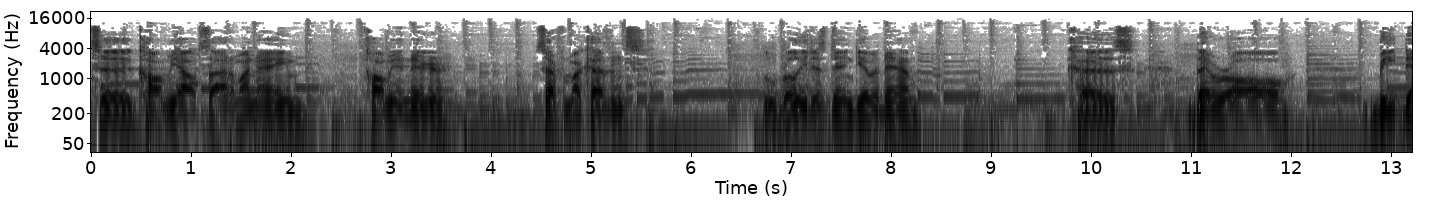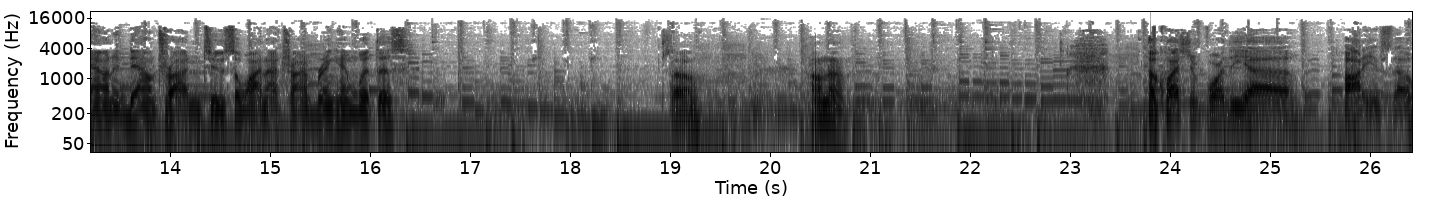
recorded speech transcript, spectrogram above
to call me outside of my name, call me a nigger, except for my cousins who really just didn't give a damn because they were all beat down and downtrodden too. So why not try and bring him with us? So I don't know. A question for the uh, audience though:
